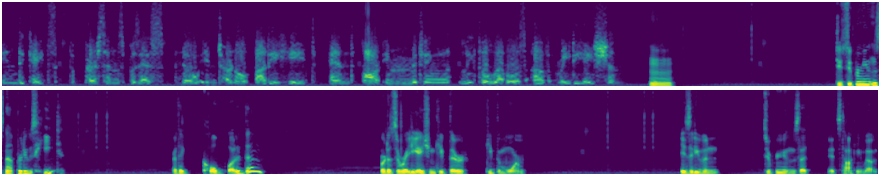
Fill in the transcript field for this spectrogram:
indicates the persons possess no internal body heat and are emitting lethal levels of radiation. Hmm. Do super mutants not produce heat? Are they cold-blooded then? Or does the radiation keep their keep them warm? Is it even super mutants that it's talking about?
